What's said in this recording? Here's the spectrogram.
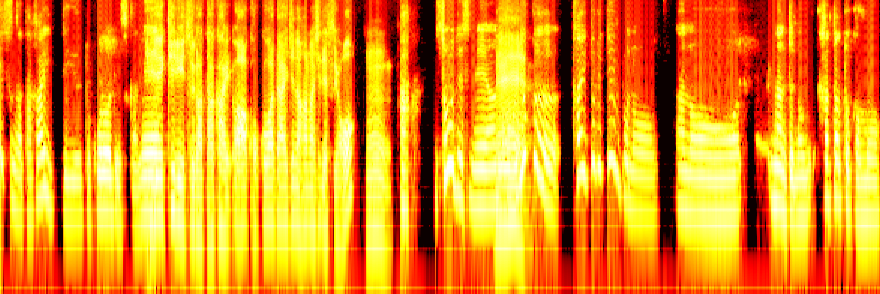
率が高いっていうところですか利ね。益率が高い。あ、ここは大事な話ですよ。うん。そうですね。あの、ねえよく買い取り店舗の、あのーなんていうの、方とかも、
